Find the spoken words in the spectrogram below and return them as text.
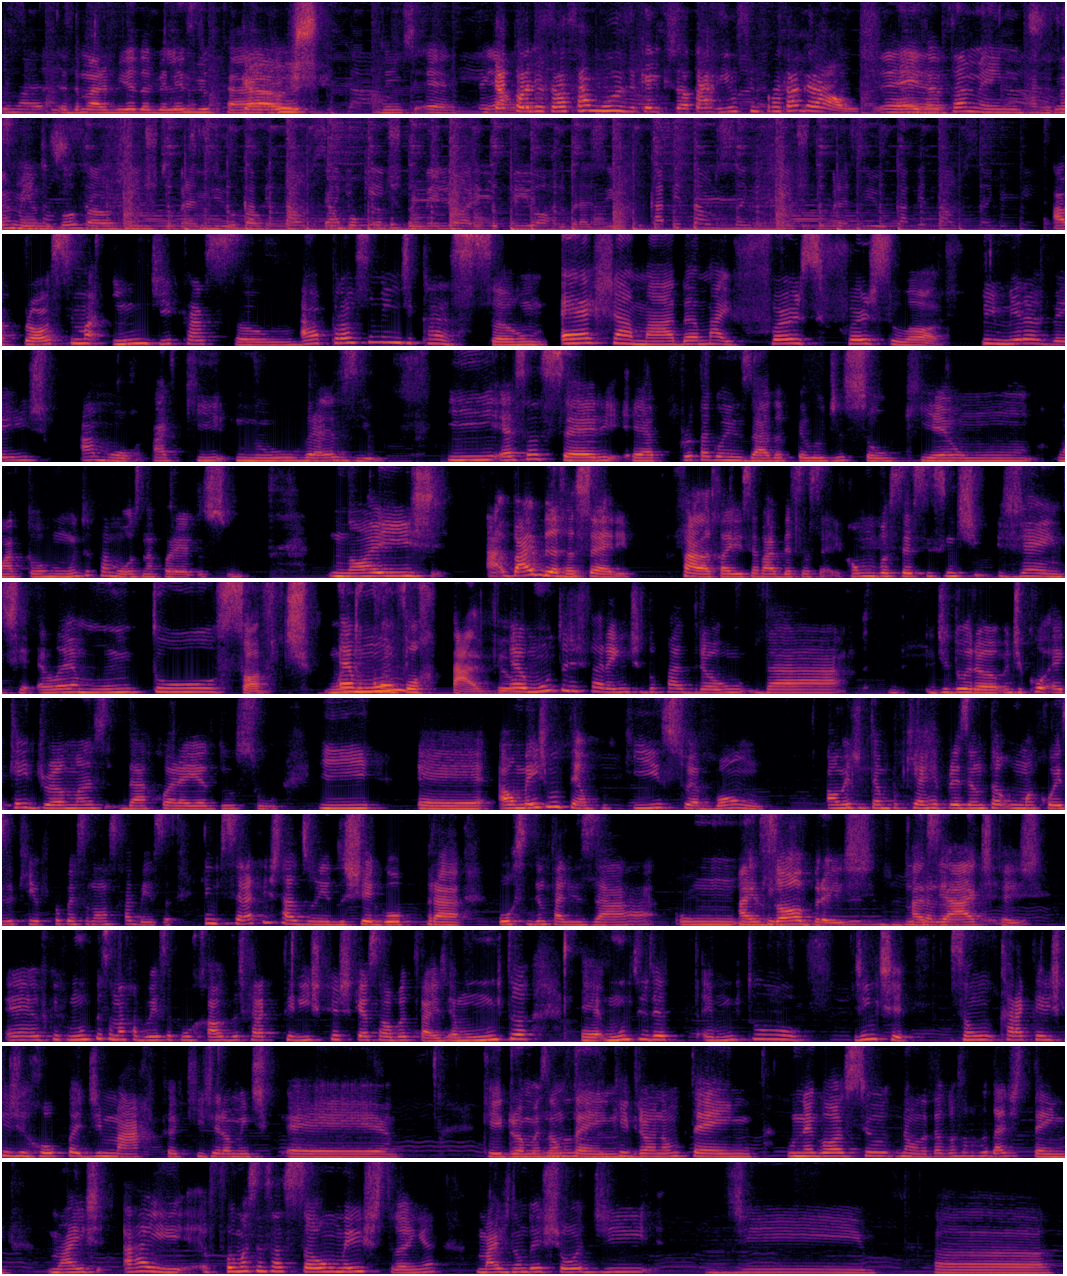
da maravilha, da beleza e do caos. Gente, é. Tem que atualizar essa música, hein, que já tá Rio 50 graus. É, exatamente. Exatamente. global, gente. Do Brasil, capital é um pouco do A próxima indicação. A próxima indicação é chamada My First First Love primeira vez amor aqui no Brasil. E essa série é protagonizada pelo Jisoo, que é um, um ator muito famoso na Coreia do Sul. Nós. A vibe dessa série Fala, Clarice, a vibe dessa série. Como você se sentiu? Gente, ela é muito soft, muito É muito- confortável. É muito diferente do padrão da de dorama, de eh, K-dramas da Coreia do Sul. E é, ao mesmo tempo que isso é bom, ao mesmo tempo que representa uma coisa que eu fico pensando na nossa cabeça. Gente, será que os Estados Unidos chegou para ocidentalizar um As obras asiáticas. É, eu fiquei muito pensando na cabeça por causa das características que essa obra traz. É muita, é muito, é muito, gente, são características de roupa de marca que geralmente é, K-dramas não tem. K-drama não tem. O negócio, não, da negócio da faculdade tem. Mas, ai, foi uma sensação meio estranha, mas não deixou de, de ah,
